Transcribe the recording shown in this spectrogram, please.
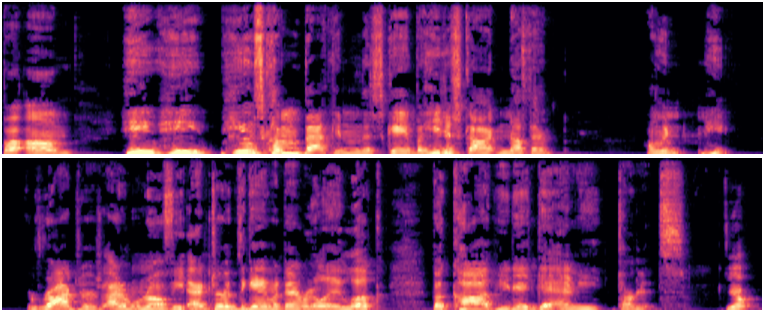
but um, he he he was coming back into this game, but he just got nothing. I mean, he Rodgers. I don't know if he entered the game. I didn't really look, but Cobb he didn't get any targets. Yep.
